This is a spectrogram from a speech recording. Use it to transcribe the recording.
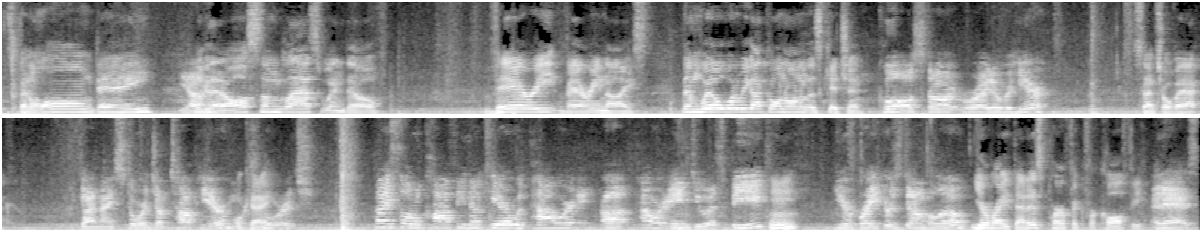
It's been a long day. Yeah. Look at that awesome glass window. Very, very nice. Then, Will, what do we got going on in this kitchen? Cool. I'll start right over here. Central vac. Got nice storage up top here. More Okay. storage. Nice little coffee nook here with power, uh, power and USB. Mm, Your breakers down below. you're right. That is perfect for coffee. It is.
